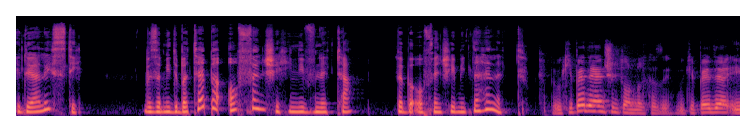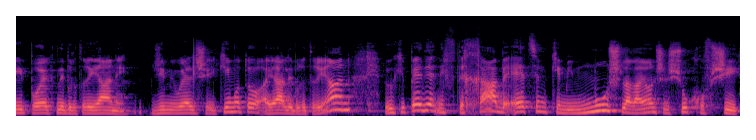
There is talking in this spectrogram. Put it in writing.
אידיאליסטי, וזה מתבטא באופן שהיא נבנתה ובאופן שהיא מתנהלת. בוויקיפדיה אין שלטון מרכזי. ויקיפדיה היא פרויקט ליברטריאני. ג'ימי ווילס שהקים אותו היה ליברטריאן, וויקיפדיה נפתחה בעצם כמימוש לרעיון של שוק חופשי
